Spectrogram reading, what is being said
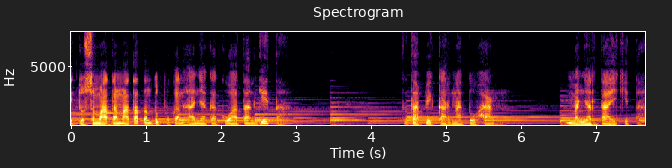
itu semata-mata tentu bukan hanya kekuatan kita, tetapi karena Tuhan menyertai kita.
